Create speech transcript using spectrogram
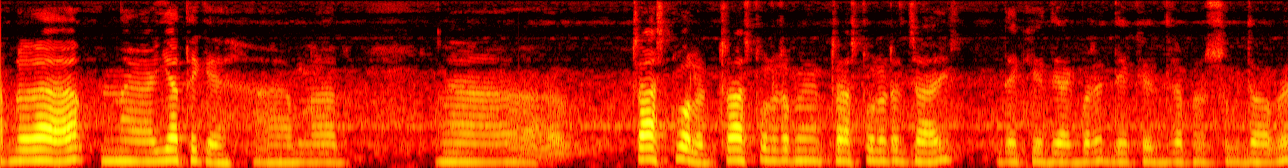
আপনারা ইয়া থেকে, আপনার ট্রাস্ট ওয়ালেট ট্রাস্ট ওয়ালেট আপনি, ট্রাস্ট ওয়ালেটে যাই, দেখিয়ে দিই একবারে, দেখিয়ে দিলে আপনার সুবিধা হবে।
